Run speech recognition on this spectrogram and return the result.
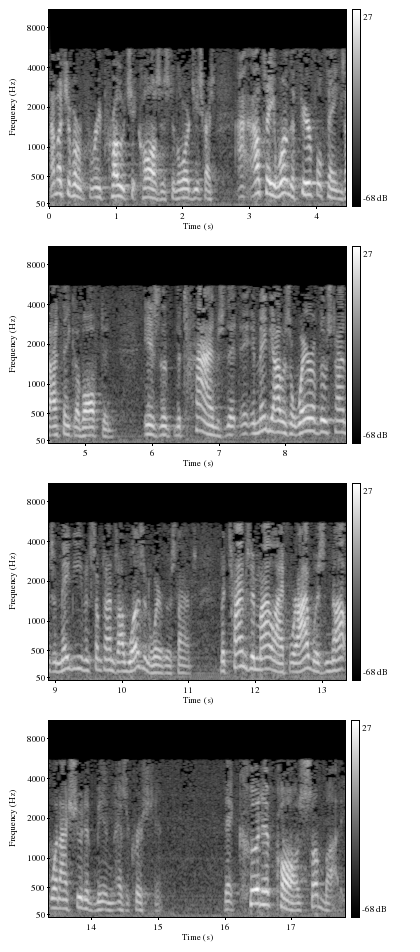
How much of a reproach it causes to the Lord Jesus Christ. I, I'll tell you, one of the fearful things I think of often is the, the times that, and maybe I was aware of those times, and maybe even sometimes I wasn't aware of those times, but times in my life where I was not what I should have been as a Christian that could have caused somebody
